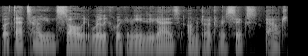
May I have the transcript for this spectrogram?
But that's how you install it really quick and easy, guys. I'm 26 out.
